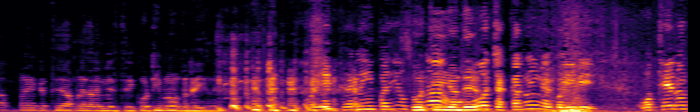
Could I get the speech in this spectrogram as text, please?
ਆਪਣੇ ਕਿੱਥੇ ਆਪਣੇ ਵਾਲੇ ਮਿਸਤਰੀ ਕੋਠੀ ਬਣਾਉਂਦੇ ਰਹੀ ਜਾਂਦੇ। ਉਹ ਇੱਕ ਨਹੀਂ ਭਾਜੀ ਸੋਚੀ ਨਾ। ਉਹ ਚੱਕਰ ਨਹੀਂ ਹੈ ਕੋਈ ਵੀ। ਉੱਥੇ ਨਾ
